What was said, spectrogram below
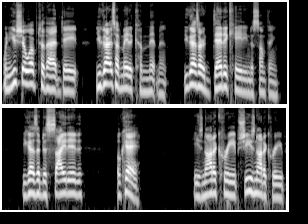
When you show up to that date, you guys have made a commitment. You guys are dedicating to something. You guys have decided, okay, he's not a creep, she's not a creep.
